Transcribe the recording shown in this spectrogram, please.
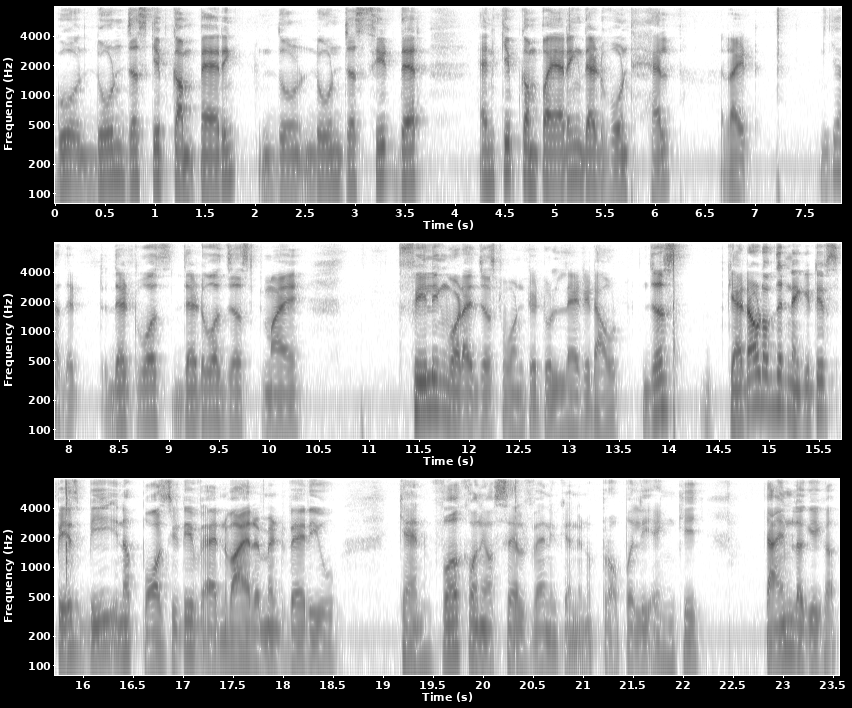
go don't just keep comparing. Don't don't just sit there and keep comparing. That won't help right? Yeah that that was that was just my feeling what i just wanted to let it out. Just get out of the negative space. Be in a positive environment where you can work on yourself when you can you know properly engage. Time lagega.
